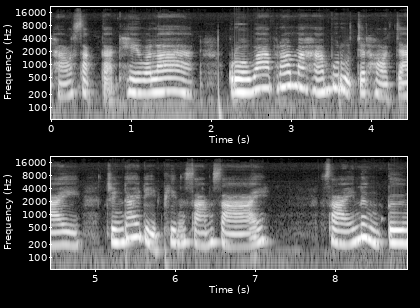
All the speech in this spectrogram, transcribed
เท้าวสักกะเทวราช กลัวว่าพระมหาบุรุษจะถอดใจ จึงได้ดีดพินสามสาย สายหนึ่งตึง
